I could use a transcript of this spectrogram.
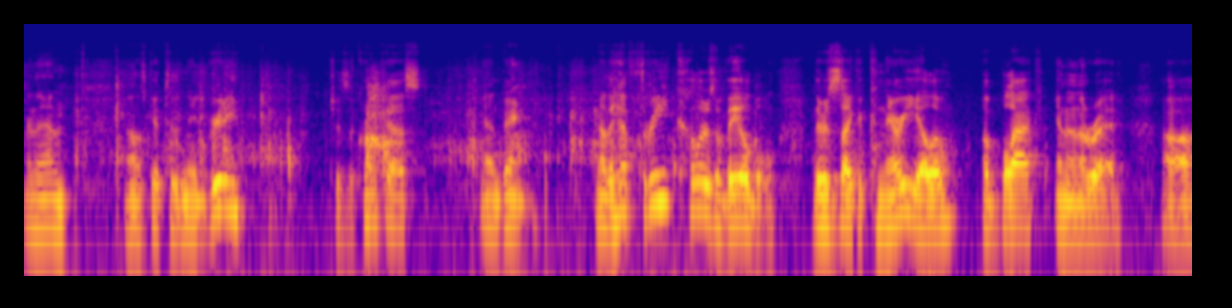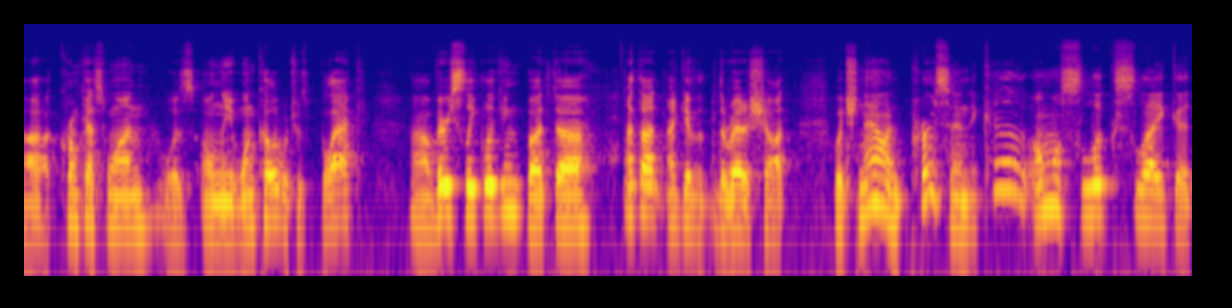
And then now let's get to the nitty gritty, which is the Chromecast, and bam. Now they have three colors available. There's like a canary yellow, a black, and then a red. Uh, Chromecast 1 was only one color, which was black. Uh, very sleek looking, but uh, I thought I'd give the red a shot. Which now in person, it kind of almost looks like a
